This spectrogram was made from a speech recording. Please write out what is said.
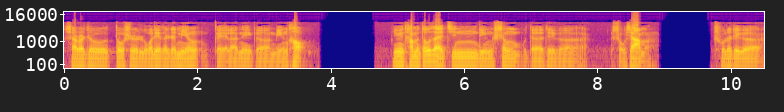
下边就都是罗列的人名，给了那个名号，因为他们都在金陵圣母的这个手下嘛。除了这个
